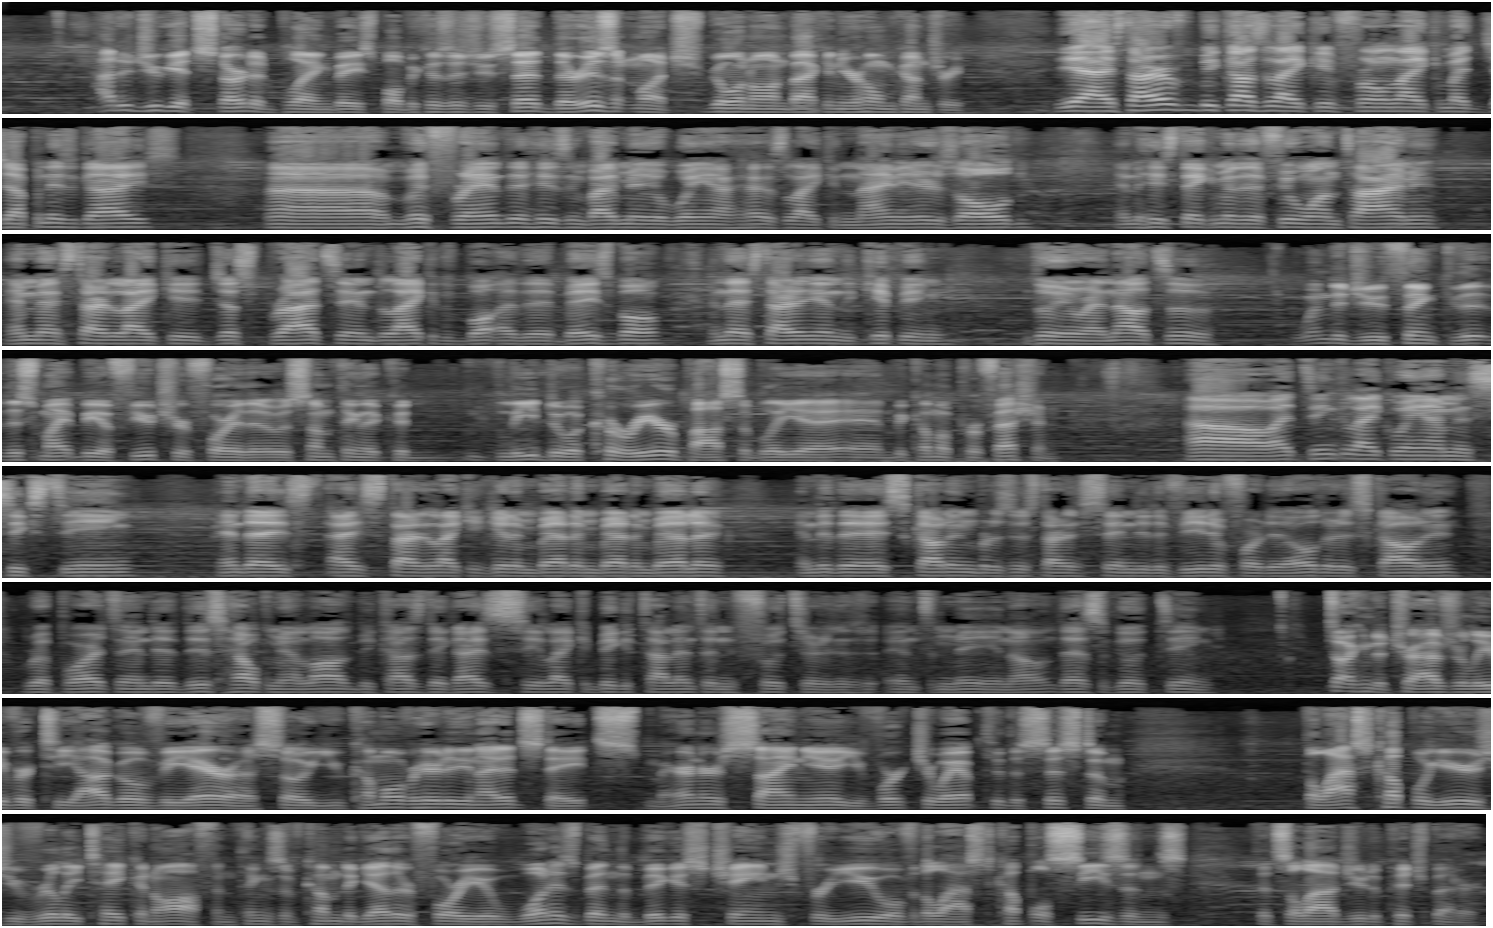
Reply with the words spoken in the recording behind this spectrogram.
How did you get started playing baseball? Because as you said, there isn't much going on back in your home country. Yeah, I started because like from like my Japanese guys. Uh, my friend, he's invited me when I was like nine years old, and he's taken me to the field one time, and I started like just practicing like the, the baseball, and I started in the keeping doing right now too. When did you think that this might be a future for you? That it was something that could lead to a career, possibly, uh, and become a profession? Uh, I think like when I'm 16, and I, I started like getting better and better and better. And the scouting in Brazil started sending the video for the older scouting reports, and this helped me a lot because the guys see like a big talent in the future into me. You know, that's a good thing. Talking to Travs reliever Thyago Vieira. So you come over here to the United States, Mariners sign you, you've worked your way up through the system. The last couple years, you've really taken off and things have come together for you. What has been the biggest change for you over the last couple seasons that's allowed you to pitch better?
